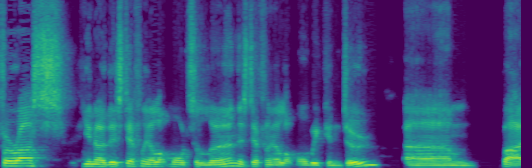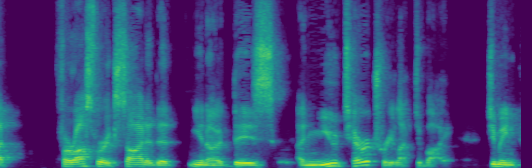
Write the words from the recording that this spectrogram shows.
for us, you know, there's definitely a lot more to learn. There's definitely a lot more we can do. Um, but for us, we're excited that, you know, there's a new territory like Dubai. Do you mean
